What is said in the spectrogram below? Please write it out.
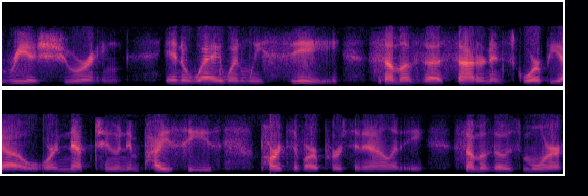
reassuring in a way when we see some of the Saturn and Scorpio or Neptune and Pisces parts of our personality, some of those more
